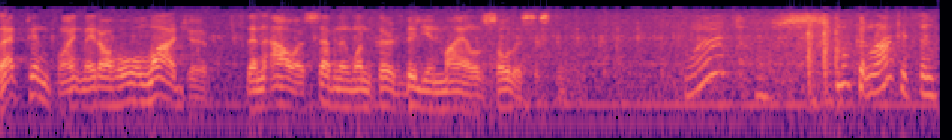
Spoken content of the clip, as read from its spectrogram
that pinpoint made a hole larger than our seven and one third billion mile solar system. What? Smoking rockets. And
